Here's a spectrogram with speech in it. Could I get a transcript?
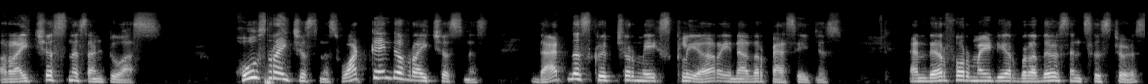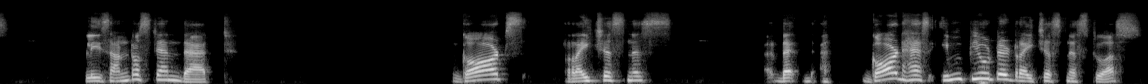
righteousness unto us. Whose righteousness? What kind of righteousness? That the scripture makes clear in other passages. And therefore, my dear brothers and sisters, please understand that God's righteousness, that God has imputed righteousness to us.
